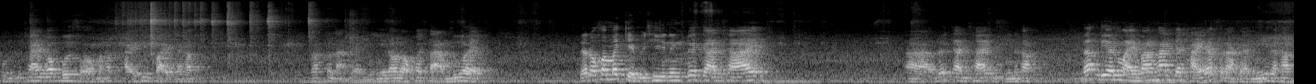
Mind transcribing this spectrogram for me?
ผมจะใช้บล็อกเบอร์สองนะครับไถขึ้นไปนะครับ ลักษณะแบบนี้แล้วเราค่อยตามด้วย แล้วเราค่อยมาเก็บอีกทีหนึ่งด้วยการใช้ ด้วยการใช้หวีนะครับ นักเรียนใหม่บางท่านจะไถลักษณะแบบนี้นะครับ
